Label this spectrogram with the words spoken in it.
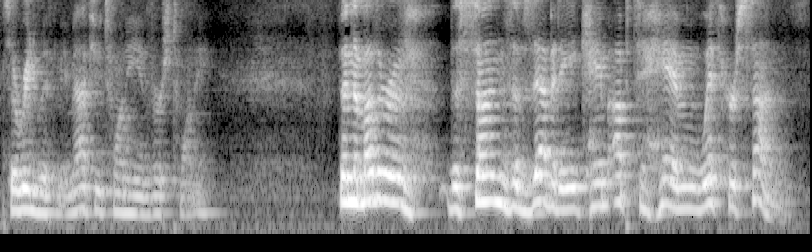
So read with me Matthew 20 and verse 20. Then the mother of the sons of Zebedee came up to him with her sons,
